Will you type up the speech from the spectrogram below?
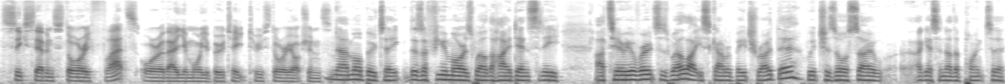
six, seven story flats, or are they your more your boutique two story options? No, more boutique. There's a few more as well, the high density arterial routes as well, like your Scarborough Beach Road there, which is also, I guess, another point to,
